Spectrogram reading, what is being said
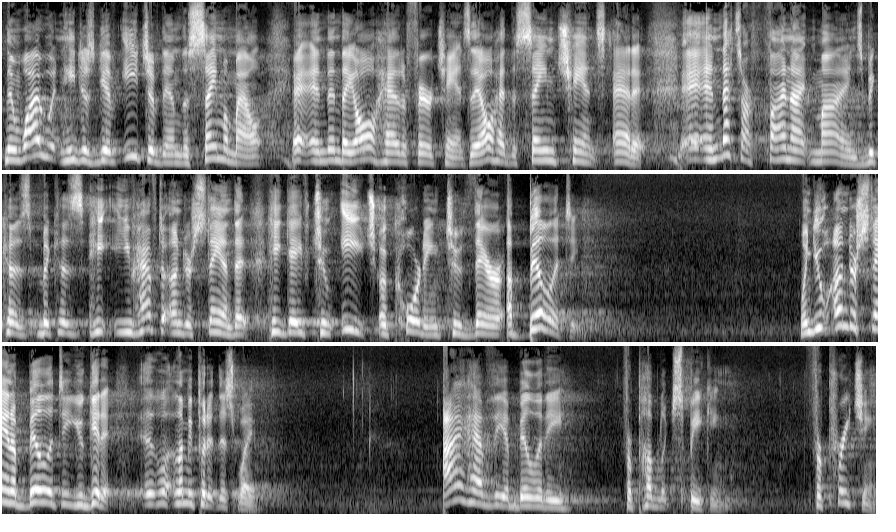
then why wouldn't He just give each of them the same amount and, and then they all had a fair chance? They all had the same chance at it. And that's our finite minds because, because he, you have to understand that He gave to each according to their ability. When you understand ability, you get it. Let me put it this way I have the ability for public speaking, for preaching.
